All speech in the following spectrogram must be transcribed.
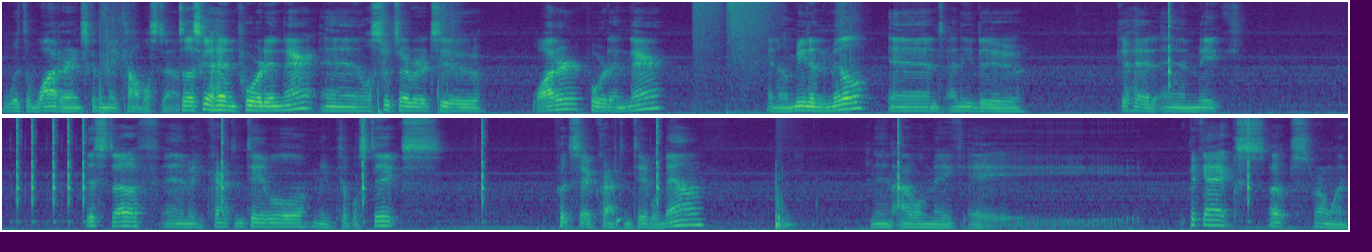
with the water and it's going to make cobblestone. So let's go ahead and pour it in there and we'll switch over to water, pour it in there and it'll meet in the middle and I need to go ahead and make this stuff and make a crafting table, make a couple sticks, put said crafting table down and then I will make a pickaxe. Oops, wrong one.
